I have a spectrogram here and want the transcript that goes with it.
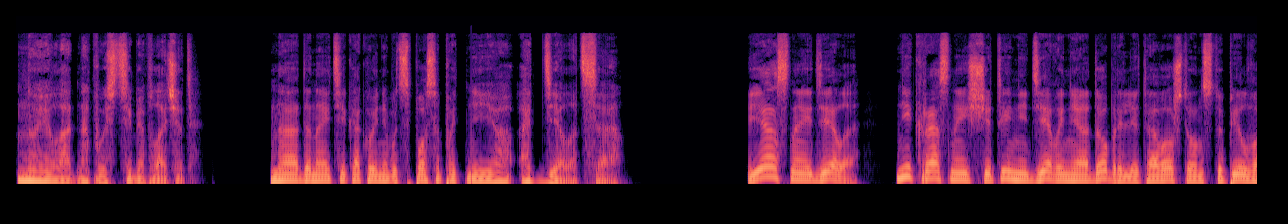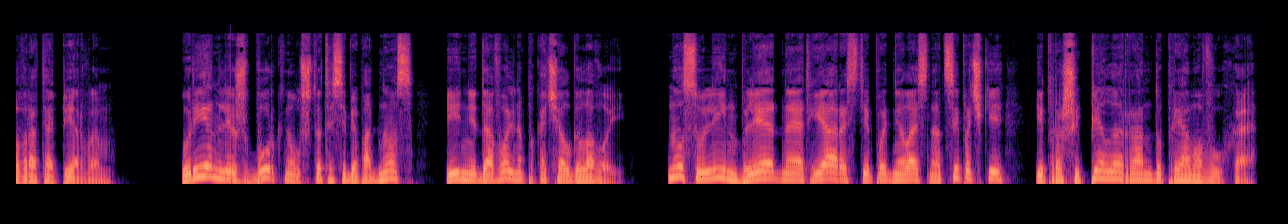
Ну и ладно, пусть себе плачет. Надо найти какой-нибудь способ от нее отделаться. Ясное дело, ни красные щиты, ни девы не одобрили того, что он ступил во врата первым. Уриен лишь буркнул что-то себе под нос и недовольно покачал головой. Но Сулин, бледная от ярости, поднялась на цыпочки и прошипела Ранду прямо в ухо.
